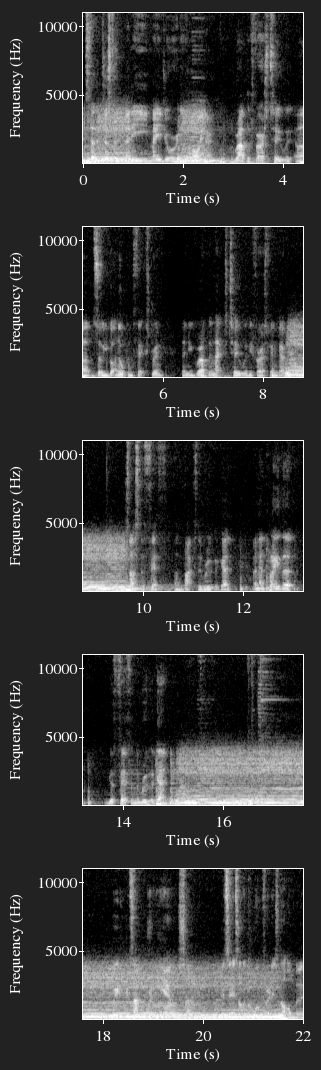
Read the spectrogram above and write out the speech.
Instead of just an E major or an E minor, grab the first two. With, uh, so you've got an open fifth string. Then you grab the next two with your first finger. So that's the fifth and back to the root again. And then play the your fifth and the root again gives that ringing out sound. It's, it's on the Cornford, it's not on the,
